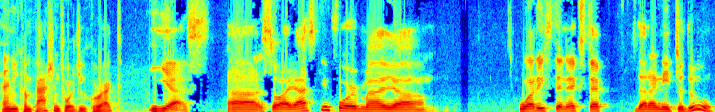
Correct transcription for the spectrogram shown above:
any compassion towards you. Correct? yes. Uh, so I asked him for my um, what is the next step that I need to do.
